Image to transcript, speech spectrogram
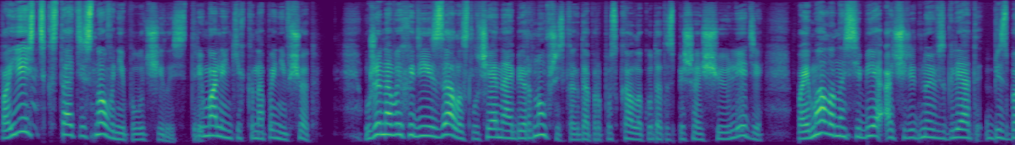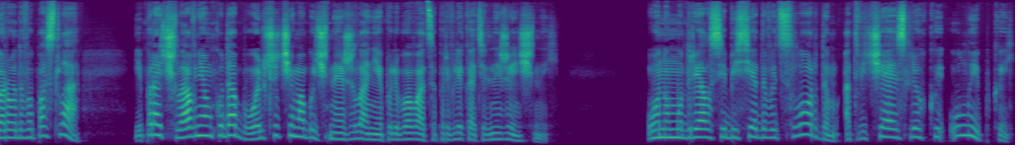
Поесть, кстати, снова не получилось, три маленьких канапе не в счет. Уже на выходе из зала, случайно обернувшись, когда пропускала куда-то спешащую леди, поймала на себе очередной взгляд безбородого посла и прочла в нем куда больше, чем обычное желание полюбоваться привлекательной женщиной. Он умудрялся беседовать с лордом, отвечая с легкой улыбкой,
